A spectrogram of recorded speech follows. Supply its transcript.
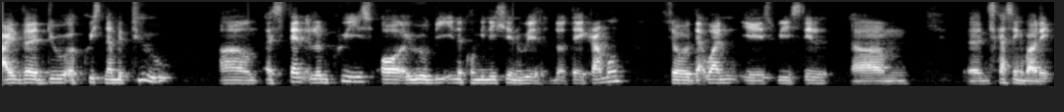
either do a quiz number two, um, a standalone quiz, or it will be in a combination with Dr. Ikramo. So that one is we still um, uh, discussing about it.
